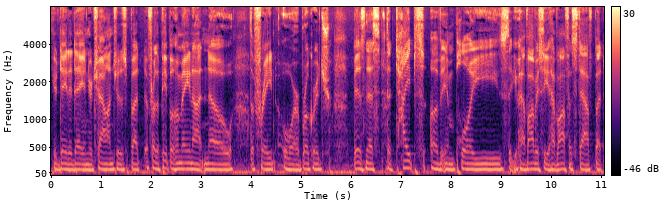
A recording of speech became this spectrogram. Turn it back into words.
your day to day and your challenges. But for the people who may not know the freight or brokerage business, the types of employees that you have, obviously you have office staff, but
